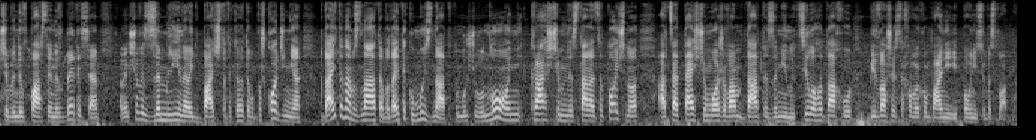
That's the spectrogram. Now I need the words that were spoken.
щоб не впасти і не вбитися. Але якщо ви з землі навіть бачите такого типу пошкодження, дайте нам знати, або дайте комусь знати, тому що воно кращим не станеться точно, а це те, що може вам дати заміну цілого даху від вашої страхової компанії і повністю безплатно.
